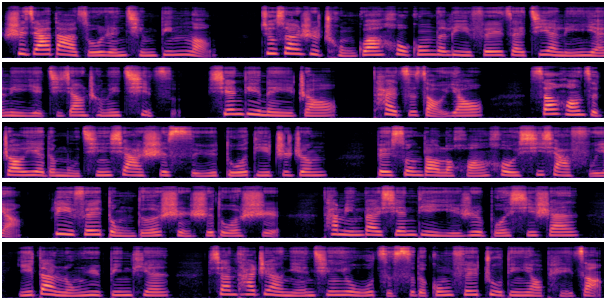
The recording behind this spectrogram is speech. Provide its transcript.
世家大族人情冰冷，就算是宠冠后宫的丽妃，在季彦霖眼里也即将成为弃子。先帝那一招，太子早夭，三皇子赵烨的母亲夏氏死于夺嫡之争，被送到了皇后膝下抚养。丽妃懂得审时度势，她明白先帝已日薄西山，一旦龙御宾天。像她这样年轻又无子嗣的宫妃，注定要陪葬。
